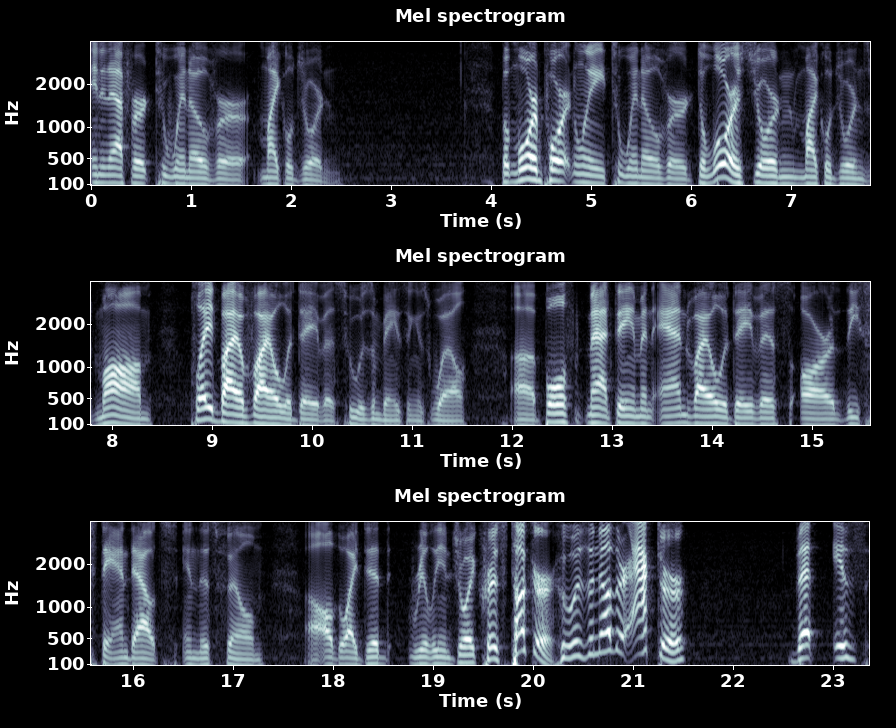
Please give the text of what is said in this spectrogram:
in an effort to win over Michael Jordan. But more importantly, to win over Dolores Jordan, Michael Jordan's mom, played by Viola Davis, who was amazing as well. Uh, both Matt Damon and Viola Davis are the standouts in this film. Uh, although I did really enjoy Chris Tucker, who is another actor that is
